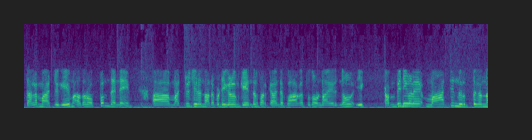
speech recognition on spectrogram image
സ്ഥലം മാറ്റുകയും അതോടൊപ്പം തന്നെ മറ്റു ചില നടപടികളും കേന്ദ്ര സർക്കാരിന്റെ ഭാഗത്തുനിന്ന് ഉണ്ടായിരുന്നു. ഈ കമ്പനികളെ മാറ്റി നിർത്തുക എന്ന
